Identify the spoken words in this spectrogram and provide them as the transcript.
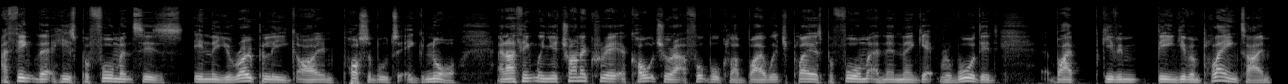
I think that his performances in the Europa League are impossible to ignore. And I think when you're trying to create a culture at a football club by which players perform and then they get rewarded by giving being given playing time,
